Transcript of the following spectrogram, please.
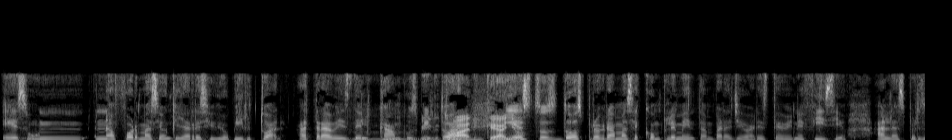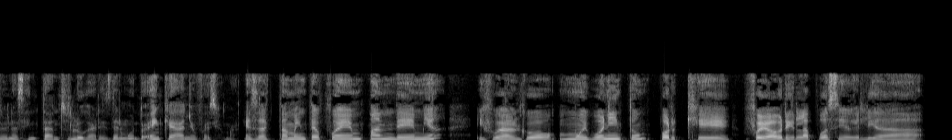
es un- una formación que ella recibió virtual a través del Mm, campus virtual. virtual. ¿En qué Y año? estos dos programas se complementan para llevar este beneficio a las personas en tantos lugares del mundo. ¿En qué año fue Xiomara? Exactamente, fue en pandemia y fue algo muy bonito porque fue abrir la posibilidad,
